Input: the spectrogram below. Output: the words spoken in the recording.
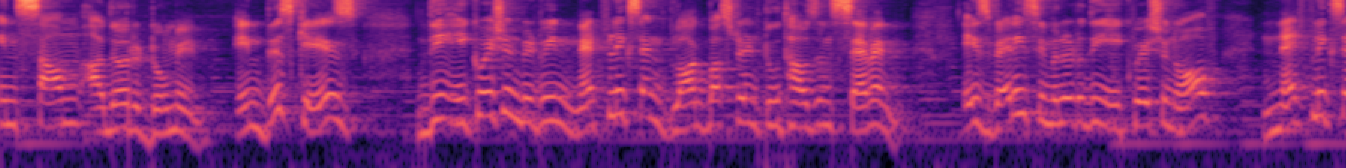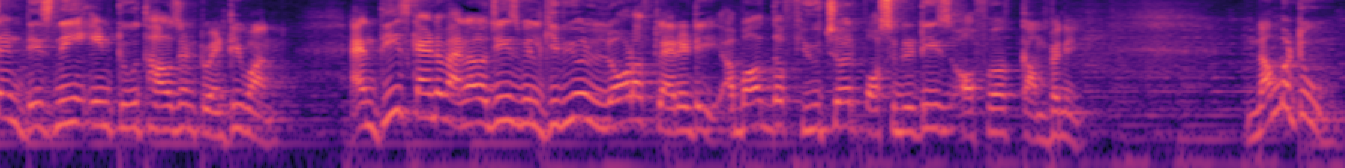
in some other domain. In this case, the equation between Netflix and Blockbuster in 2007 is very similar to the equation of Netflix and Disney in 2021. And these kind of analogies will give you a lot of clarity about the future possibilities of a company. Number two,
